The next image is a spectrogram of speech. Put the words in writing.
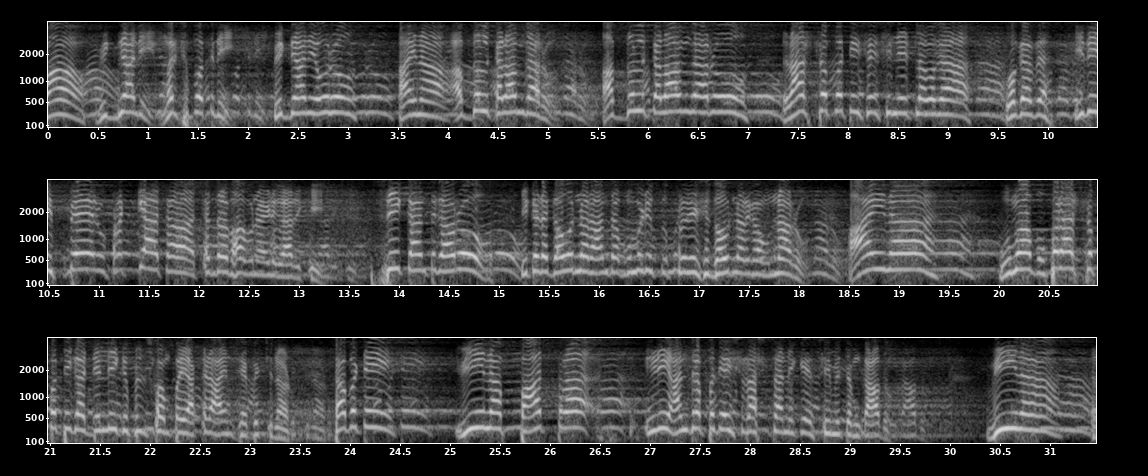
మా విజ్ఞాని మర్చిపోతుని విజ్ఞాని ఎవరు? ఆయన అబ్దుల్ కలాం గారు. అబ్దుల్ కలాం గారు రాష్ట్రపతి చేసినట్లుగా ఒక ఒక ఇది పేరు ప్రఖ్యాత చంద్రబాబు నాయుడు గారికి. శ్రీకాంత్ గారు ఇక్కడ గవర్నర్ ఆంధ్ర ఉమ్మడి ప్రదేశ్ గవర్నర్గా ఉన్నారు. ఆయన ఉమా ఉపరాష్ట్రపతిగా ఢిల్లీకి పిలుచుకొని పోయి అక్కడ ఆయన చేపించినాడు. కాబట్టి ఈయన పాత్ర ఇది ఆంధ్రప్రదేశ్ రాష్ట్రానికే సీమితం కాదు. వీణ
